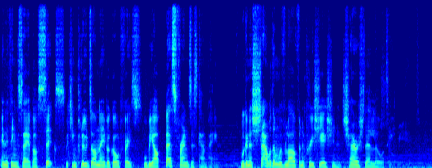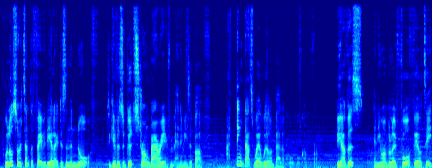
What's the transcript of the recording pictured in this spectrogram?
anything say above 6, which includes our neighbour Goldface, will be our best friends this campaign. We're gonna shower them with love and appreciation and cherish their loyalty. We'll also attempt to favour the electors in the north, to give us a good strong barrier from enemies above. I think that's where Will and Be'lakor will come from. The others, anyone below 4 fealty,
